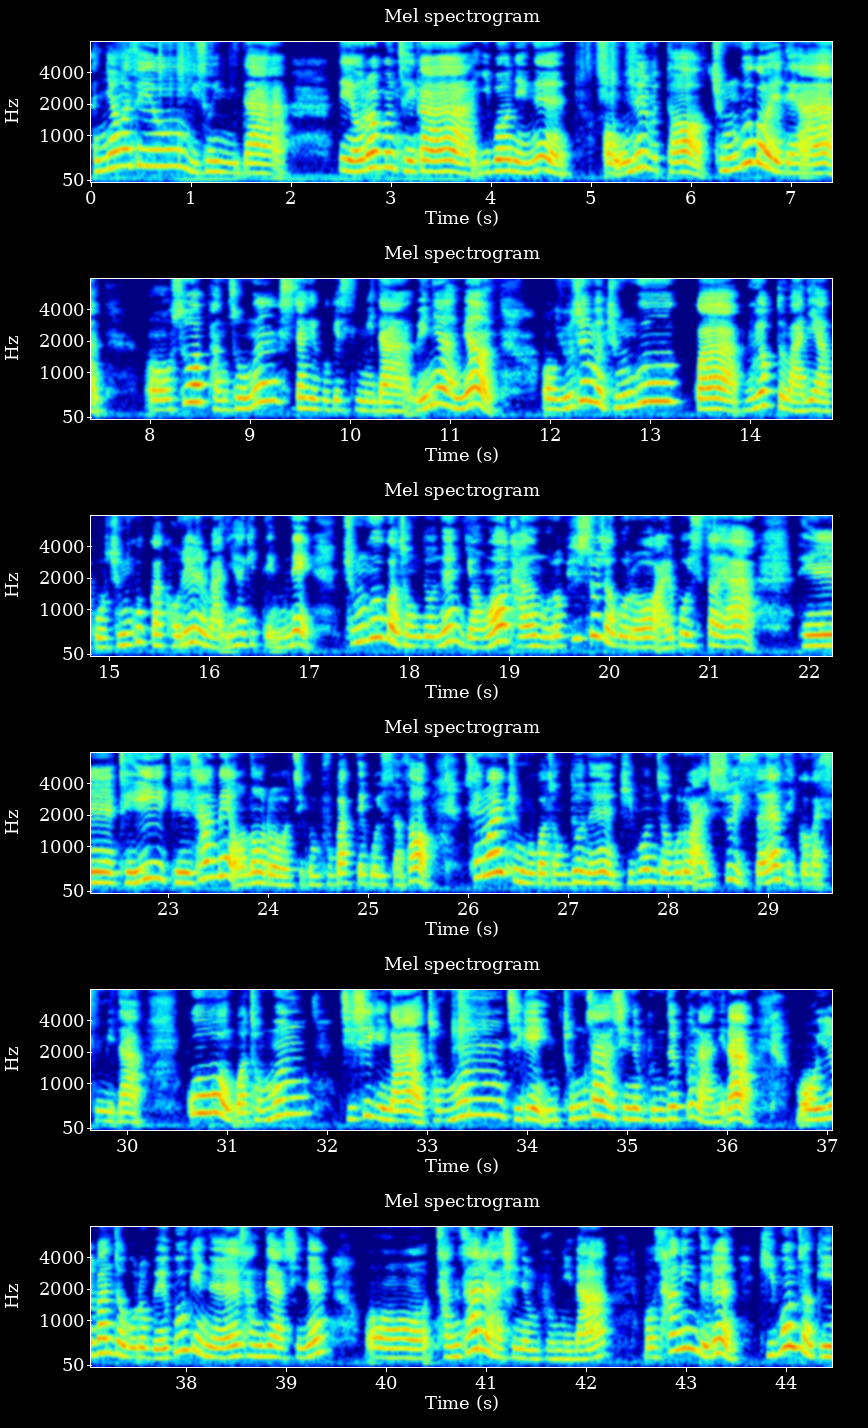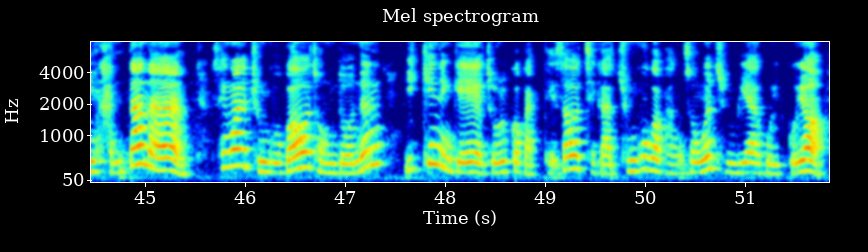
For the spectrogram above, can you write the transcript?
안녕하세요. 미소입니다. 네, 여러분, 제가 이번에는 어, 오늘부터 중국어에 대한 어, 수업 방송을 시작해 보겠습니다. 왜냐하면 어, 요즘은 중국과 무역도 많이 하고 중국과 거래를 많이 하기 때문에 중국어 정도는 영어 다음으로 필수적으로 알고 있어야 될 제2, 제3의 언어로 지금 부각되고 있어서 생활 중국어 정도는 기본적으로 알 수 있어야 될 것 같습니다. 꼭 뭐 전문 지식이나 전문직에 종사하시는 분들뿐 아니라 뭐 일반적으로 외국인을 상대하시는 어, 장사를 하시는 분이나 뭐 상인들은 기본적인 간단한 생활 중국어 정도는 익히는 게 좋을 것 같아서 제가 중국어 방송을 준비하고 있고요.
